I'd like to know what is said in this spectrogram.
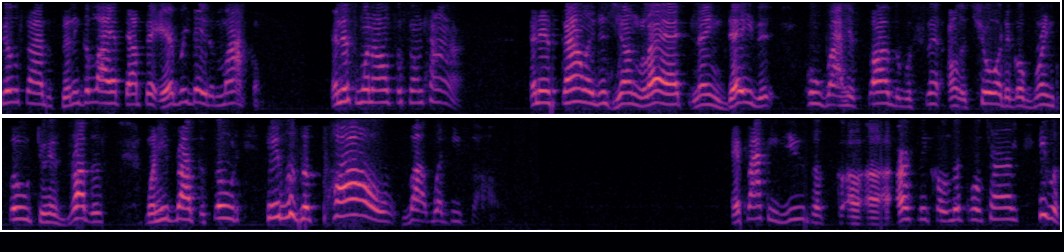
Philistines are sending Goliath out there every day to mock them. And this went on for some time. And then finally this young lad named David, who by his father was sent on a chore to go bring food to his brothers, when he brought the food, he was appalled by what he saw if I can use a, a, a earthly colloquial term, he was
